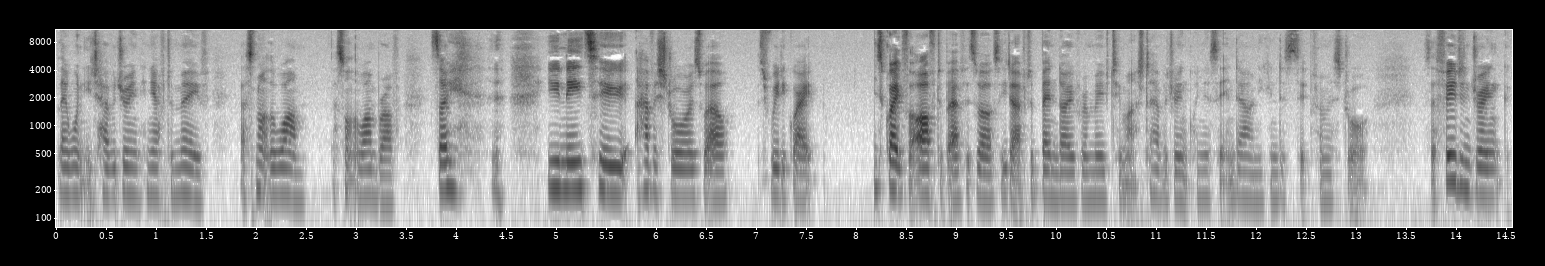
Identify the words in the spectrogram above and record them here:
they want you to have a drink and you have to move. That's not the one. That's not the one, bruv. So you need to have a straw as well. It's really great. It's great for afterbirth as well, so you don't have to bend over and move too much to have a drink when you're sitting down. You can just sip from a straw. So food and drink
